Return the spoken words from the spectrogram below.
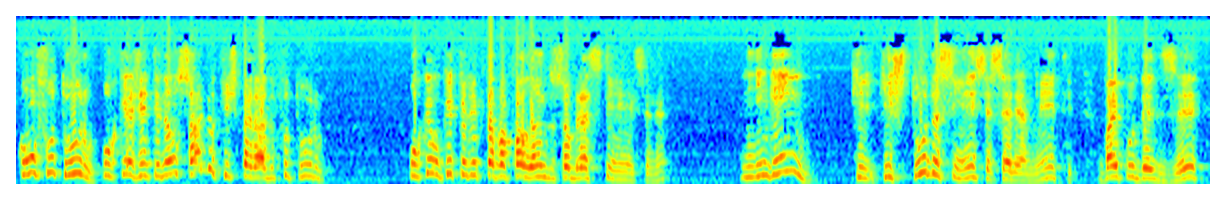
com o futuro, porque a gente não sabe o que esperar do futuro. Porque o que Felipe estava falando sobre a ciência, né? Ninguém que, que estuda ciência seriamente vai poder dizer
